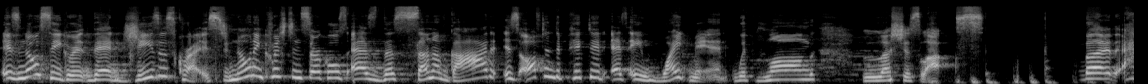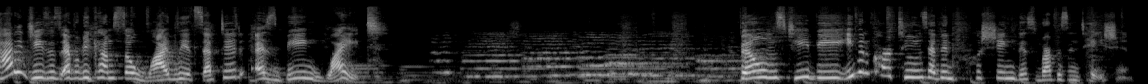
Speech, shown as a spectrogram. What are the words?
It's no secret that Jesus Christ, known in Christian circles as the Son of God, is often depicted as a white man with long, luscious locks. But how did Jesus ever become so widely accepted as being white? Films, TV, even cartoons have been pushing this representation.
